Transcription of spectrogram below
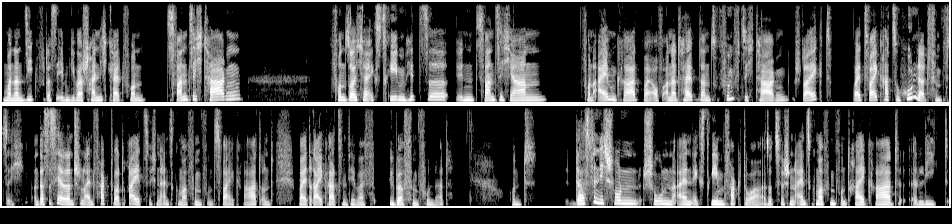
wo man dann sieht, dass eben die Wahrscheinlichkeit von 20 Tagen von solcher extremen Hitze in 20 Jahren von einem Grad bei auf anderthalb dann zu 50 Tagen steigt, bei zwei Grad zu 150. Und das ist ja dann schon ein Faktor drei zwischen 1,5 und zwei Grad. Und bei drei Grad sind wir bei über 500. Und das finde ich schon, schon einen extremen Faktor. Also zwischen 1,5 und drei Grad liegt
